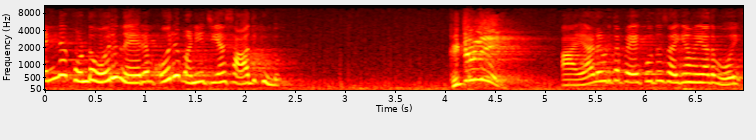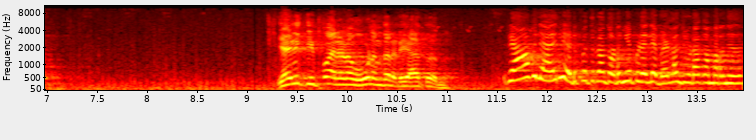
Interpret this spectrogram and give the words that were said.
എന്നെ കൊണ്ട് ഒരു നേരം ഒരു പണിയെ ചെയ്യാൻ സാധിക്കുള്ളൂ. അയാൾ ഇവിടുത്തെ പേക്കൂത്ത് സഹിക്കാൻ വയ്യാതെ പോയി. എനിക്കിപ്പോ റെഡിയാത്തതെന്ന് രാവിലെ അരി അടുപ്പത്തിടാൻ തുടങ്ങിയപ്പോഴല്ലേ വെള്ളം ചൂടാക്കാൻ പറഞ്ഞത്?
